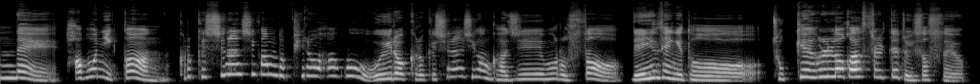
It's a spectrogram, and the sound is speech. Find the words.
근데 봐보니까 그렇게 쉬는 시간도 필요하고 오히려 그렇게 쉬는 시간 가짐으로써 내 인생이 더 좋게 흘러갔을 때도 있었어요.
